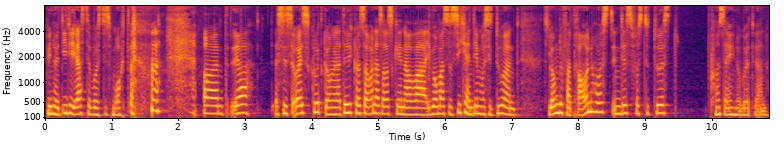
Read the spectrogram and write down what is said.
bin halt ich die Erste, was das macht. und ja, es ist alles gut gegangen. Natürlich kann es auch anders ausgehen, aber ich war mir so sicher in dem, was ich tue. Und solange du Vertrauen hast in das, was du tust, kann es eigentlich nur gut werden.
